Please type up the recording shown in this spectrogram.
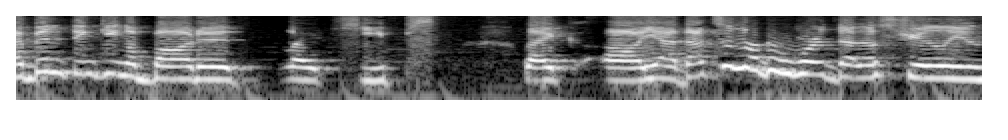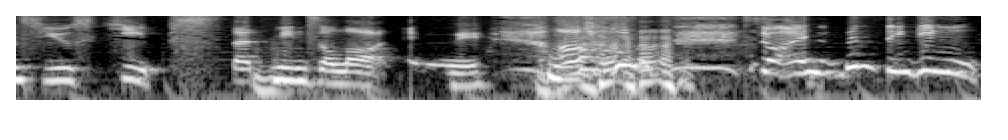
I've been thinking about it like heaps. Like, uh, yeah, that's another word that Australians use, keeps. That means a lot, anyway. Um, so I've been thinking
